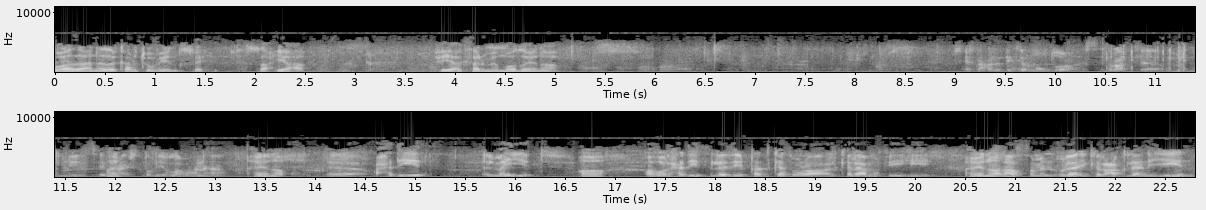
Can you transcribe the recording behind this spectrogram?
وهذا أنا ذكرته في الصحيحة. في أكثر من موضع نعم. شيخنا على ذكر موضوع استدراك أم المؤمنين السيدة عائشة رضي الله عنها. أي نعم. آه، حديث الميت. آه. وهو الحديث الذي قد كثر الكلام فيه. أي نعم. خاصة من أولئك العقلانيين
